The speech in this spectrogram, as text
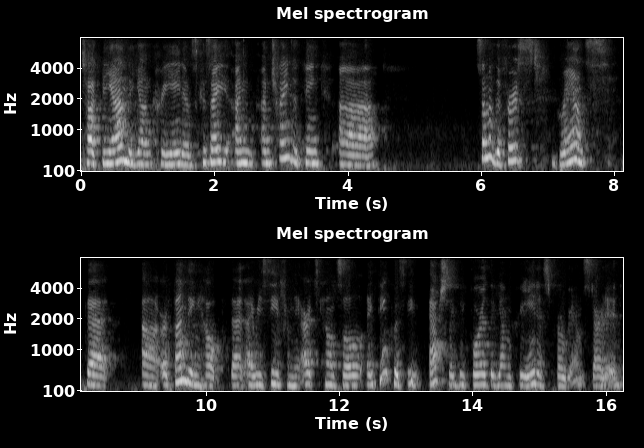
talk beyond the Young Creatives because I'm, I'm trying to think uh, some of the first grants that uh, or funding help that I received from the Arts Council, I think was be, actually before the Young Creatives program started.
